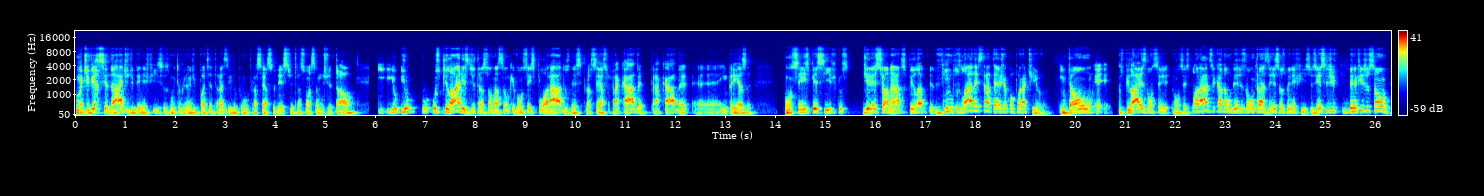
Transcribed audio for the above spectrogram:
uma diversidade de benefícios muito grande que pode ser trazido por um processo desse de transformação digital. E, e, e o, os pilares de transformação que vão ser explorados nesse processo para cada, cada é, empresa vão ser específicos, direcionados pela vindos lá da estratégia corporativa. Então, é, os pilares vão ser, vão ser explorados e cada um deles vão trazer seus benefícios. E esses benefícios são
